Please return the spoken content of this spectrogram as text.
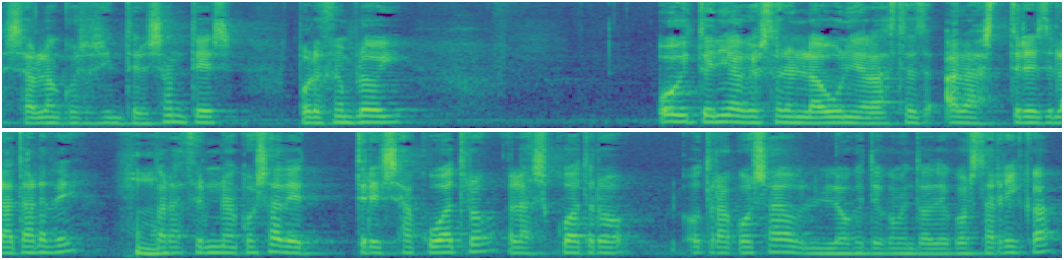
se hablan cosas interesantes. Por ejemplo, hoy, hoy tenía que estar en la uni a las 3, a las 3 de la tarde para hacer una cosa de 3 a 4. A las 4 otra cosa, lo que te he comentado de Costa Rica.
